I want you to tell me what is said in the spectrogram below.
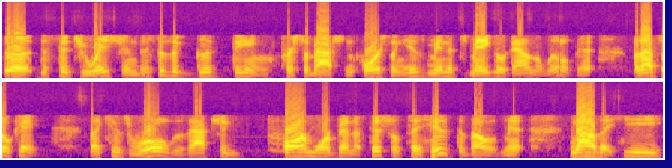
the the situation. This is a good thing for Sebastian Forsling. His minutes may go down a little bit, but that's okay. Like his role is actually far more beneficial to his development now that he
